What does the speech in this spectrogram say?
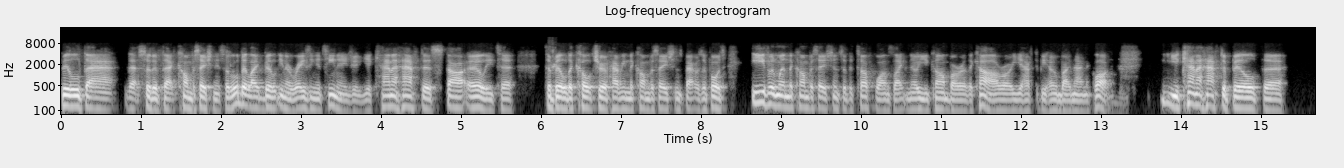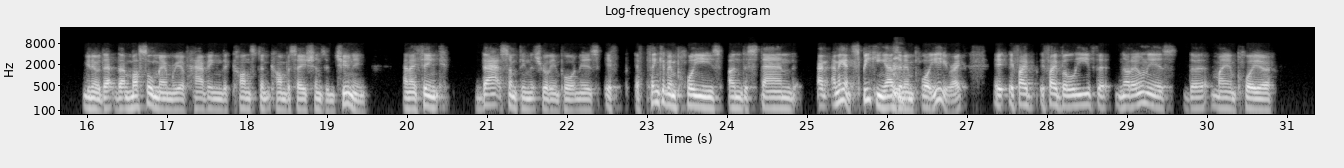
build that that sort of that conversation. It's a little bit like build you know raising a teenager. You kind of have to start early to to build a culture of having the conversations backwards and forwards even when the conversations are the tough ones like no you can't borrow the car or you have to be home by nine o'clock. You kind of have to build the you know that that muscle memory of having the constant conversations and tuning. And i think that's something that's really important is if, if think of employees understand and, and again speaking as an employee right if i if i believe that not only is the my employer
